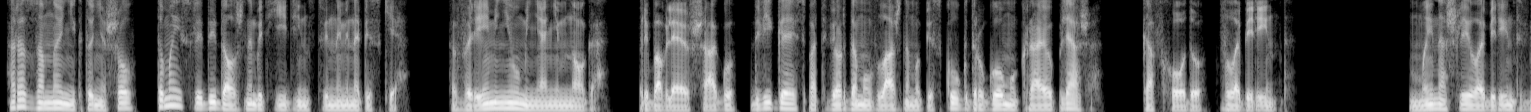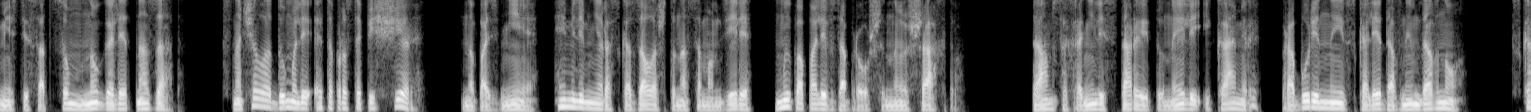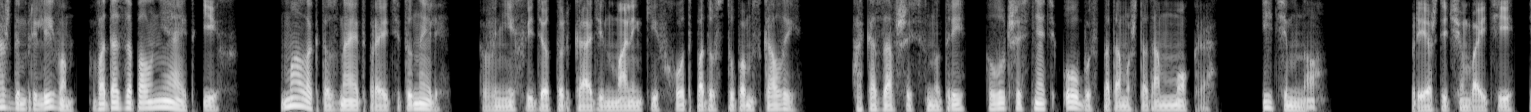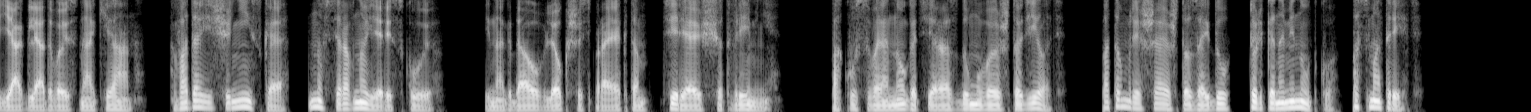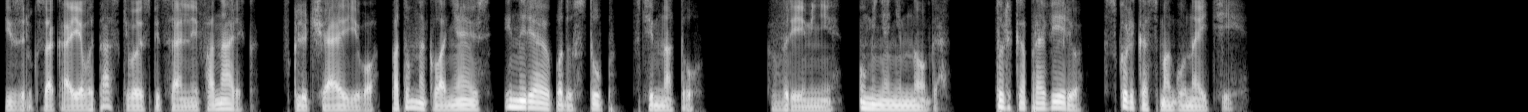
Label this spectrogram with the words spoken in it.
Раз за мной никто не шел, то мои следы должны быть единственными на песке. Времени у меня немного. Прибавляю шагу, двигаясь по твердому влажному песку к другому краю пляжа, ко входу в лабиринт. Мы нашли лабиринт вместе с отцом много лет назад. Сначала думали, это просто пещеры, но позднее Эмили мне рассказала, что на самом деле мы попали в заброшенную шахту. Там сохранились старые туннели и камеры, пробуренные в скале давным-давно. С каждым приливом вода заполняет их. Мало кто знает про эти туннели. В них ведет только один маленький вход под уступом скалы. Оказавшись внутри, лучше снять обувь, потому что там мокро. И темно. Прежде чем войти, я оглядываюсь на океан. Вода еще низкая, но все равно я рискую. Иногда, увлекшись проектом, теряю счет времени. Покусывая ноготь, я раздумываю, что делать. Потом решаю, что зайду только на минутку, посмотреть. Из рюкзака я вытаскиваю специальный фонарик. Включаю его, потом наклоняюсь и ныряю под уступ в темноту. Времени у меня немного. Только проверю, сколько смогу найти.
